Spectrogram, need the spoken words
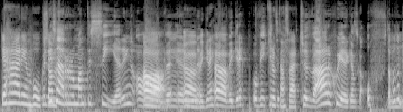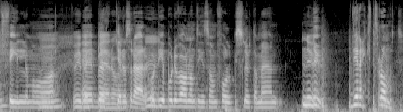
det här är en bok Men det är som... sån här romantisering av Ja, en övergrepp. övergrepp. Och vilket Fruktansvärt. tyvärr sker ganska ofta på typ film och, Och i eh, böcker böcker och, och- sådär. Och det borde vara någonting som folk slutar med Nu. nu. Direkt. Prompt.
